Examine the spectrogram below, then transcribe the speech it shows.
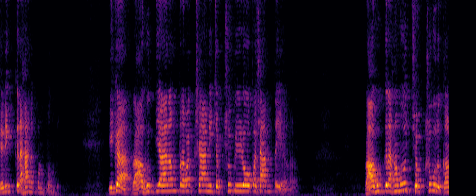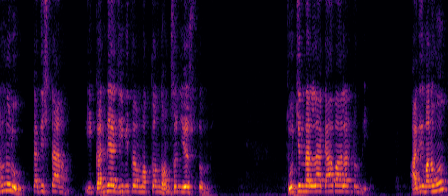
శనిగ్రహానికి ఉంటుంది. ఇక రాహుద్యానం ప్రవక్షామి చక్షుపీడోపశాంతయ్య అన్నాడు. రాహుగ్రహము చక్షువులు కన్నులు అధిష్టానం ఈ కన్యా జీవితం మొత్తం ధ్వంసం చేస్తుంది. చూచిందల్లా కావాలంటుంది. అది మనము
